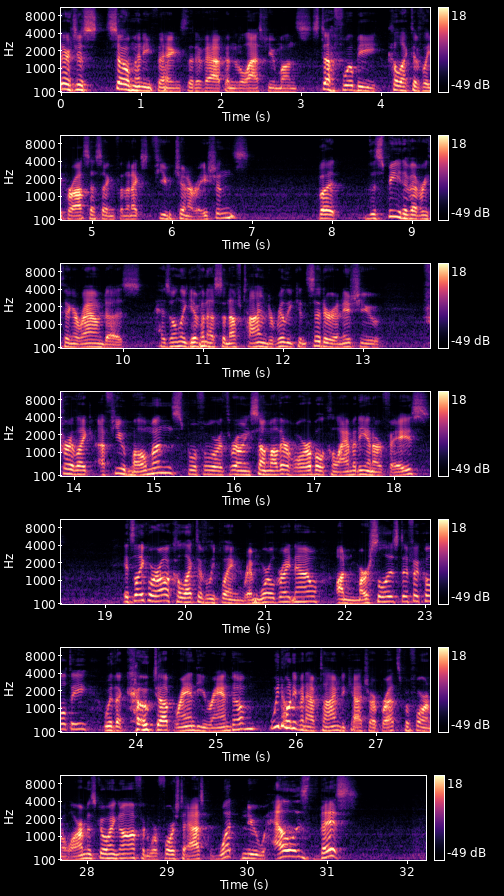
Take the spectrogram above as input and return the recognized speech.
There are just so many things that have happened in the last few months. Stuff we'll be collectively processing for the next few generations. But the speed of everything around us has only given us enough time to really consider an issue for like a few moments before throwing some other horrible calamity in our face. It's like we're all collectively playing RimWorld right now on merciless difficulty with a coked up Randy Random. We don't even have time to catch our breaths before an alarm is going off, and we're forced to ask, What new hell is this?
